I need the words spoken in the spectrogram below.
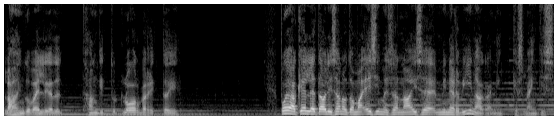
lahinguväljadelt hangitud loorberit tõi poja, kelle ta oli saanud oma esimese naise Minervinaga ning kes mängis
